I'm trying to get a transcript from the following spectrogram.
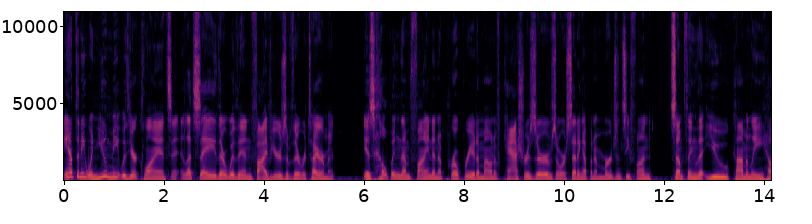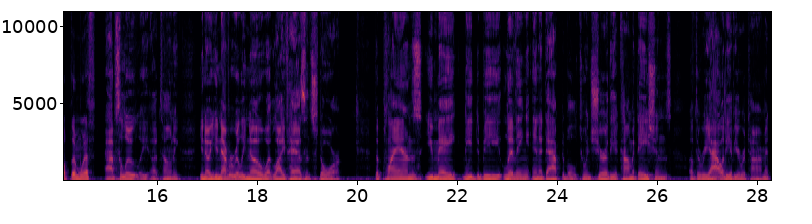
Anthony, when you meet with your clients, eh, let's say they're within five years of their retirement, is helping them find an appropriate amount of cash reserves or setting up an emergency fund something that you commonly help them with? Absolutely, uh, Tony. You know, you never really know what life has in store. The plans you make need to be living and adaptable to ensure the accommodations of the reality of your retirement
